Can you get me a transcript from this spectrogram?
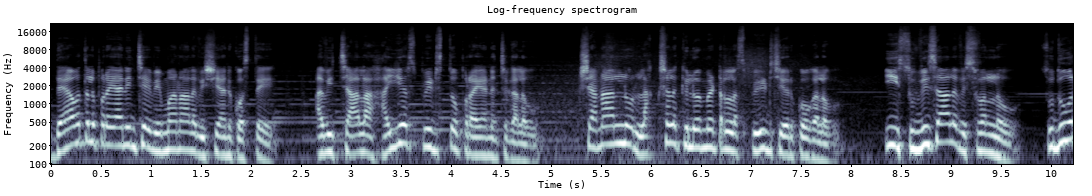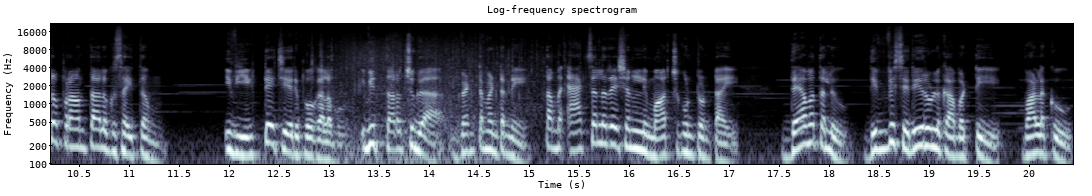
దేవతలు ప్రయాణించే విమానాల విషయానికొస్తే అవి చాలా హయ్యర్ స్పీడ్స్తో ప్రయాణించగలవు. క్షణాల్లో లక్షల కిలోమీటర్ల స్పీడ్ చేరుకోగలవు. ఈ సువిశాల విశ్వంలో సుదూర ప్రాంతాలకు సైతం ఇవి ఇట్టే చేరిపోగలవు. ఇవి తరచుగా వెంట వెంటనే తమ యాక్సలరేషన్ని మార్చుకుంటుంటాయి. దేవతలు దివ్య శరీరులు కాబట్టి వాళ్ళకు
